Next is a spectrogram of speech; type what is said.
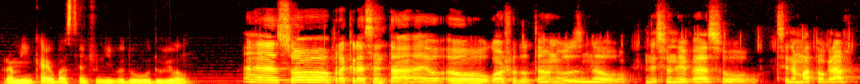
Pra mim caiu bastante o nível do, do vilão. É, só para acrescentar, eu, eu gosto do Thanos no, nesse universo cinematográfico.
